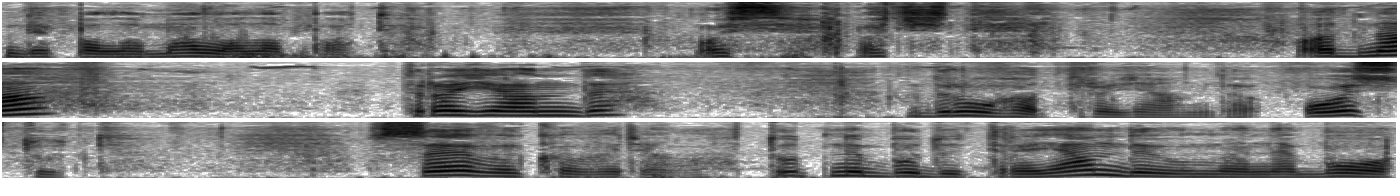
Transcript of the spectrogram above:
де поламала лопату. Ось, бачите. Одна троянда, друга троянда. Ось тут. Все виковиряла. Тут не будуть троянди у мене, бо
